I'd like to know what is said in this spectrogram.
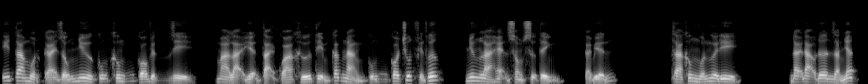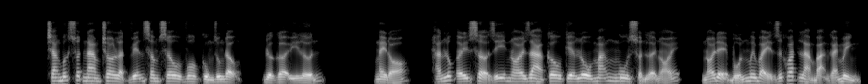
ít ta một cái giống như cũng không có việc gì, mà lại hiện tại quá khứ tìm các nàng cũng có chút phiền phức, nhưng là hẹn xong sự tình, cải biến. Ta không muốn ngươi đi. Đại đạo đơn giản nhất. Trang bức xuất nam cho lật viễn xâm sâu vô cùng rung động, được gợi ý lớn. Ngày đó, hắn lúc ấy sở dĩ nói ra câu kia lô mãng ngu xuẩn lời nói nói để bốn mươi bảy dứt khoát làm bạn gái mình,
